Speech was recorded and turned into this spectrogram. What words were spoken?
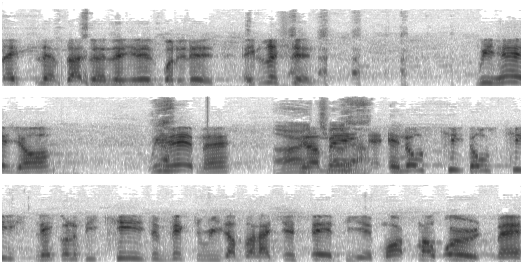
listen, it is what it is. Hey, listen. We here, y'all. We here, man. All right, you know what I mean? And- And those key, those keys, they're going to be keys to victories. That's what I just said to you. Mark my words, man.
